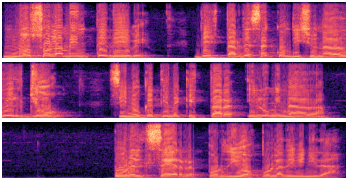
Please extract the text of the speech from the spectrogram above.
no solamente debe de estar desacondicionada del yo, sino que tiene que estar iluminada por el ser, por Dios, por la divinidad,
